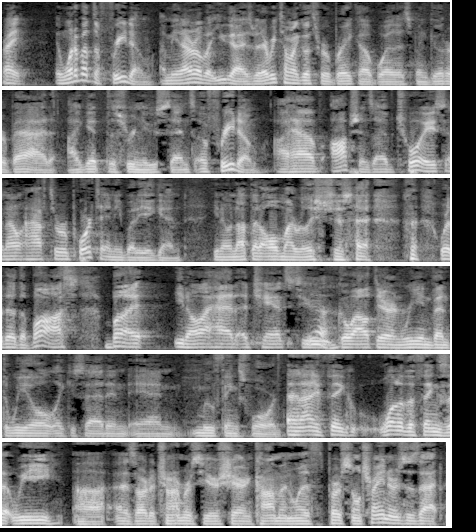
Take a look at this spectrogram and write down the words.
Right. And what about the freedom? I mean, I don't know about you guys, but every time I go through a breakup, whether it's been good or bad, I get this renewed sense of freedom. I have options, I have choice, and I don't have to report to anybody again. You know, not that all my relationships where they're the boss, but you know, I had a chance to Yeah. go out there and reinvent the wheel, like you said, and and move things forward. And I think one of the things that we, uh, as Art of Charmers here, share in common with personal trainers is that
